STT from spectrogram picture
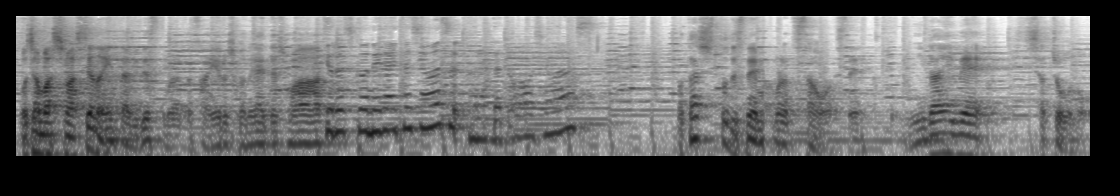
お邪魔しましてのインタビューです。村田さんよろしくお願いいたします。よろしくお願いいたします。村田と申します。私とですね村田さんはですね2代目社長の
